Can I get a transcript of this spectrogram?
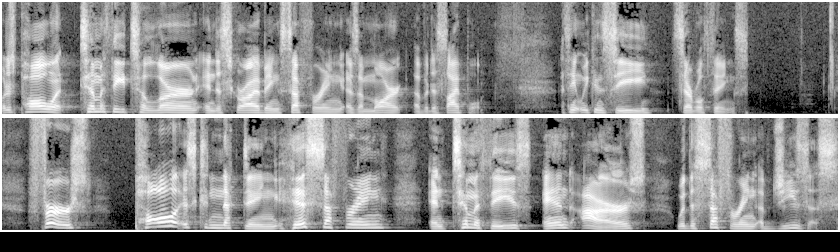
What does Paul want Timothy to learn in describing suffering as a mark of a disciple? I think we can see several things. First, Paul is connecting his suffering and Timothy's and ours with the suffering of Jesus.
